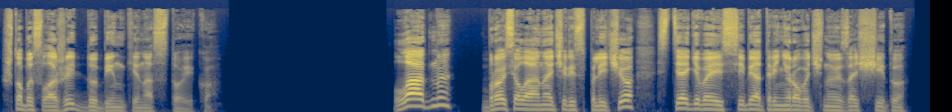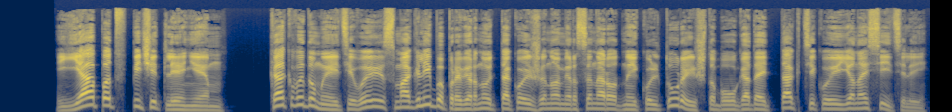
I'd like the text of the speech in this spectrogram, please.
чтобы сложить дубинки на стойку. «Ладно», — бросила она через плечо, стягивая из себя тренировочную защиту. «Я под впечатлением. Как вы думаете, вы смогли бы провернуть такой же номер с инородной культурой, чтобы угадать тактику ее носителей?»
